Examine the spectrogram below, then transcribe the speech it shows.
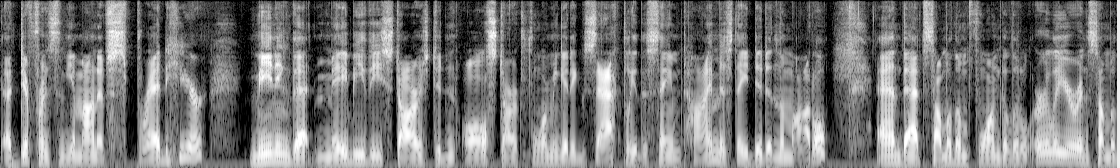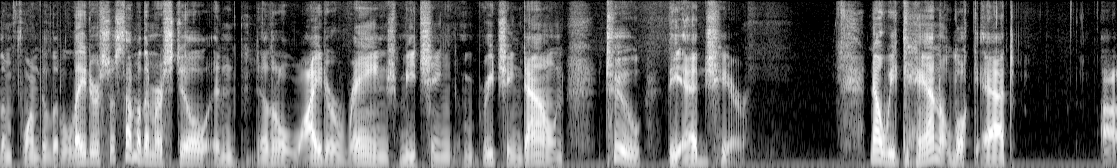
a difference in the amount of spread here meaning that maybe these stars didn't all start forming at exactly the same time as they did in the model and that some of them formed a little earlier and some of them formed a little later so some of them are still in a little wider range reaching reaching down to the edge here now we can look at uh,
